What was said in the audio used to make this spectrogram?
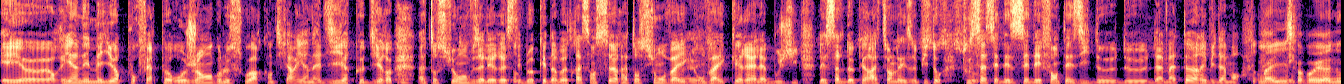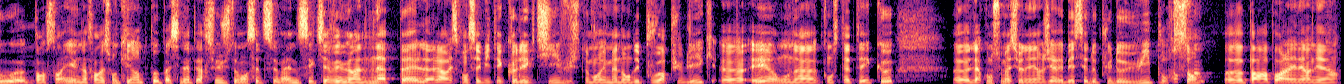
et euh, rien n'est meilleur pour faire peur aux gens le soir quand il n'y a rien à dire que dire euh, attention, vous allez rester bloqué dans votre ascenseur, attention, on va, on va éclairer à la bougie les salles d'opération, les hôpitaux. Tout ça, c'est des, des fantaisies de- de- d'amateurs, évidemment. Maïs Papayanou, euh, temps il y a une information qui est un peu passée inaperçue justement cette semaine, c'est qu'il y avait eu un appel à la responsabilité collective, justement émanant des pouvoirs publics, euh, et on a constaté que euh, la consommation d'énergie avait baissé de plus de 8% euh, par rapport à l'année dernière.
